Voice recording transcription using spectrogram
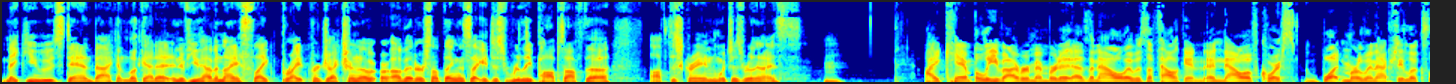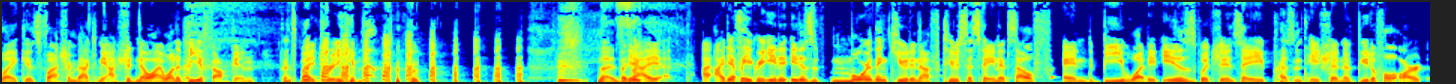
make you stand back and look at it. And if you have a nice like bright projection of, of it or something, it's like it just really pops off the off the screen, which is really nice. Mm. I can't believe I remembered it as an owl. It was a falcon, and now, of course, what Merlin actually looks like is flashing back to me. I should know. I want to be a falcon. That's my dream. nice. But yeah, I I, definitely agree. It, it is more than cute enough to sustain itself and be what it is, which is a presentation of beautiful art.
